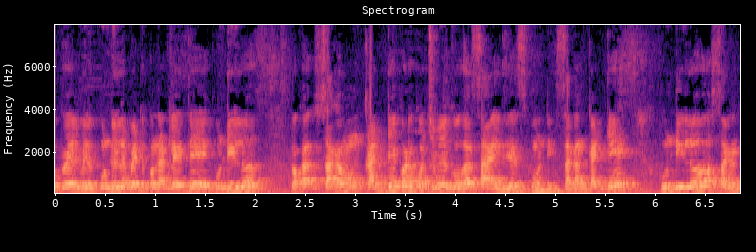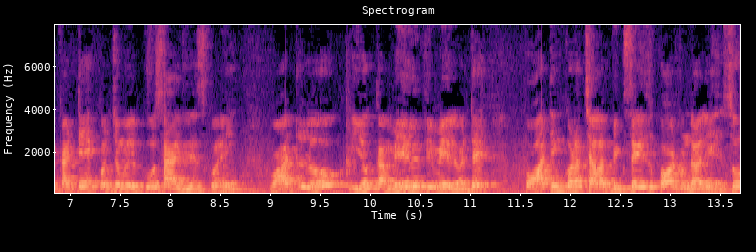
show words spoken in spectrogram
ఒకవేళ మీరు కుండీలో పెట్టుకున్నట్లయితే కుండీలో ఒక సగం కంటే కూడా కొంచెం ఎక్కువగా సాయిల్ చేసుకోండి. సగం కంటే కుండీలో సగం కంటే కొంచెం ఎక్కువ సాయిల్ చేసుకొని వాటిలో ఈ యొక్క మేల్ ఫిమేల్ అంటే పాటింగ్ కూడా చాలా బిగ్ సైజు పాట్ ఉండాలి. సో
